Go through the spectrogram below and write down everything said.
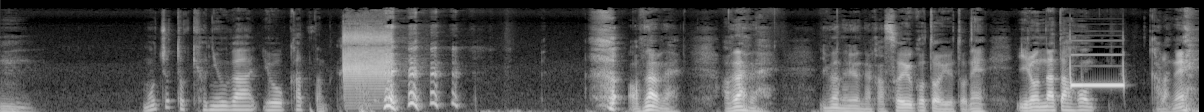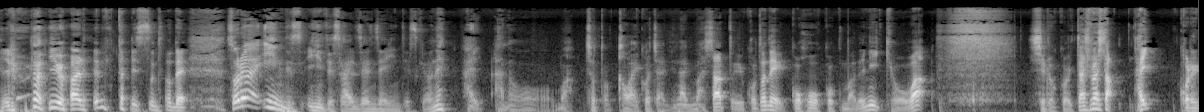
うん。もうちょっと巨乳が良かった 危ない危ない。危ない危ない。今の世の中そういうことを言うとね、いろんな他方、からね、いろいろ言われたりするので、それはいいんです。いいんです。はい、全然いいんですけどね。はい。あのー、まあ、ちょっと可愛い子ちゃんになりましたということで、ご報告までに今日は収録をいたしました。はい。これ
